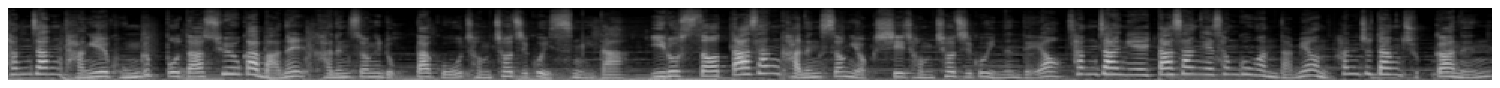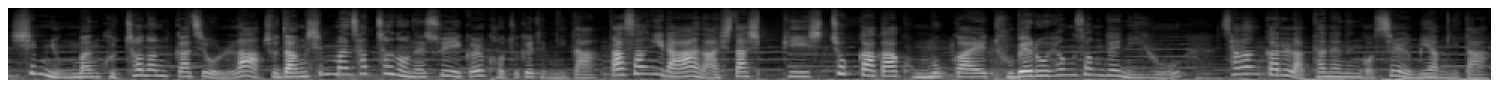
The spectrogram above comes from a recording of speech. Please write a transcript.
상장 당일 공급보다 수요가 많을 가능성이 높다고 점쳐지고 있습니다. 이로써 따상 가능성 역시 점쳐지고 있는데요. 상장일 따상에 성공한다면 한 주당 주가는 16만 9천 원까지 올라 주당 10만 4천 원의 수익을 거두게 됩니다. 따상이란 아시다시피 시초가가 공모가의 두 배로 형성된 이후 상한가를 나타내는 것을 의미합니다.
